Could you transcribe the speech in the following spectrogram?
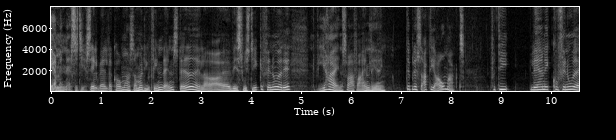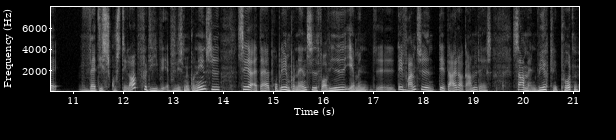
jamen altså, de har selv valgt at komme, og så må de jo finde et andet sted, eller øh, hvis, hvis de ikke kan finde ud af det, vi har ansvar for egen læring. Det blev sagt i afmagt, fordi lærerne ikke kunne finde ud af, hvad de skulle stille op, fordi hvis man på den ene side ser, at der er et problem på den anden side, for at vide, jamen, øh, det er fremtiden, det er dig, der er gammeldags, så er man virkelig på den.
